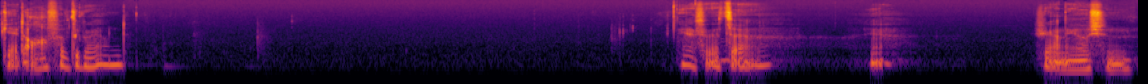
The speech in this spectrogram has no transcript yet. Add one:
get off of the ground. Yeah, so that's a yeah. If you're on the ocean,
